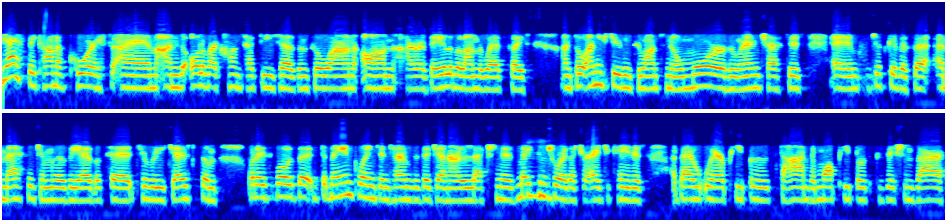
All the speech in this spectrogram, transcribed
Yes, they can, of course, um, and all of our contact details and so on, on are available on the website. And so, any students who want to know more or who are interested, um, just give us a, a, message, and we'll be able to, to reach out to them. But I suppose the, the main point in terms of the general election is making mm-hmm. sure that you're educated about where people stand and what people's positions are.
